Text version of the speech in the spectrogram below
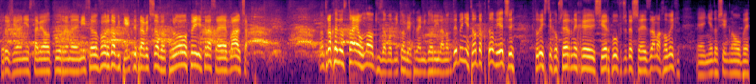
który dzielnie stawia opór e, miejscowym faworytowi. Piękny prawy krzyżowy, próbował odpowiedzieć teraz e, Walczak. No trochę dostają nogi zawodnikowi Akademii Gorilla. No gdyby nie to, to kto wie, czy któryś z tych obszernych e, sierpów, czy też e, zamachowych e, nie dosięgnąłby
